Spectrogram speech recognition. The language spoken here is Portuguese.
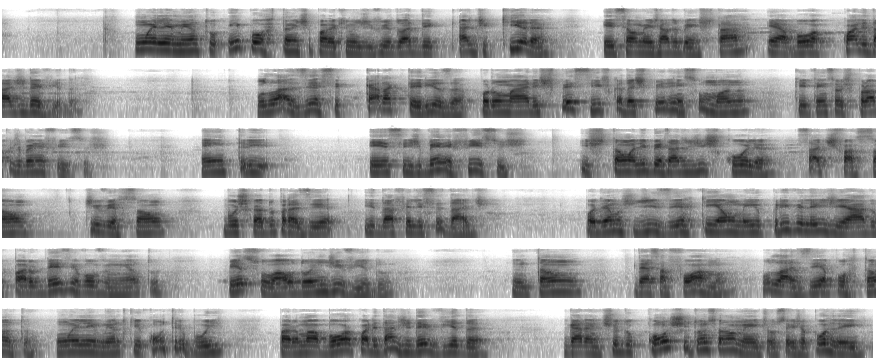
Um elemento importante para que o indivíduo adquira esse almejado bem-estar é a boa qualidade de vida. O lazer se caracteriza por uma área específica da experiência humana que tem seus próprios benefícios. Entre esses benefícios estão a liberdade de escolha, satisfação, diversão, busca do prazer e da felicidade. Podemos dizer que é um meio privilegiado para o desenvolvimento pessoal do indivíduo. Então, dessa forma, o lazer é, portanto, um elemento que contribui para uma boa qualidade de vida garantido constitucionalmente, ou seja, por lei,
